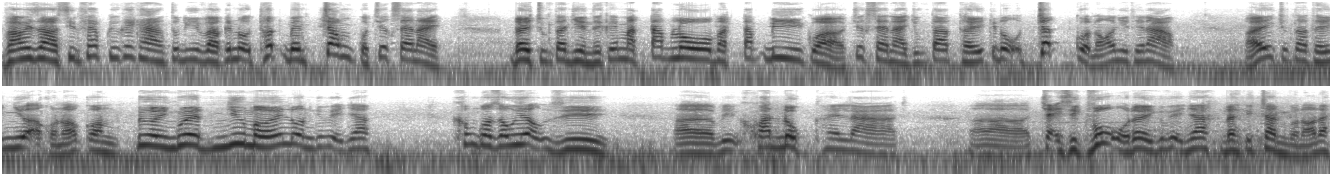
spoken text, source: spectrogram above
Và bây giờ xin phép quý khách hàng tôi đi vào cái nội thất bên trong của chiếc xe này. Đây chúng ta nhìn thấy cái mặt táp lô, mặt táp bi của chiếc xe này Chúng ta thấy cái độ chất của nó như thế nào. Đấy, chúng ta thấy nhựa của nó còn tươi nguyên như mới luôn quý vị nhá. Không có dấu hiệu gì à, bị khoan đục hay là à, chạy dịch vụ ở đây quý vị nhá. Đây cái trần của nó đây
